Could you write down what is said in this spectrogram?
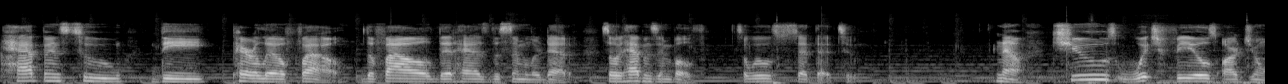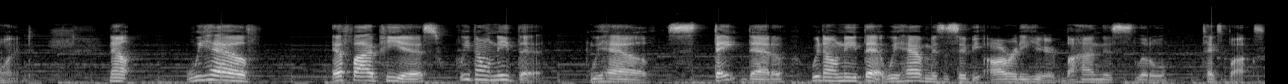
happens to the parallel file, the file that has the similar data. So it happens in both. So we'll set that too. Now, choose which fields are joined. Now, we have FIPS, we don't need that. We have state data, we don't need that. We have Mississippi already here behind this little text box.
